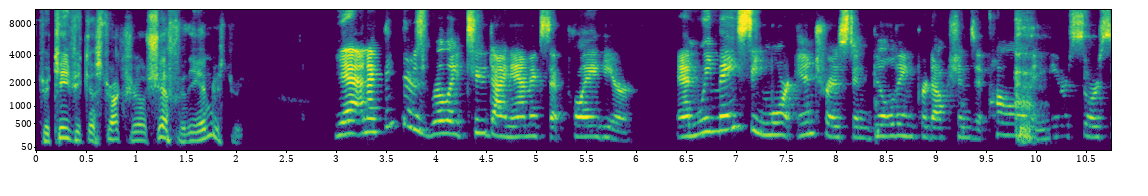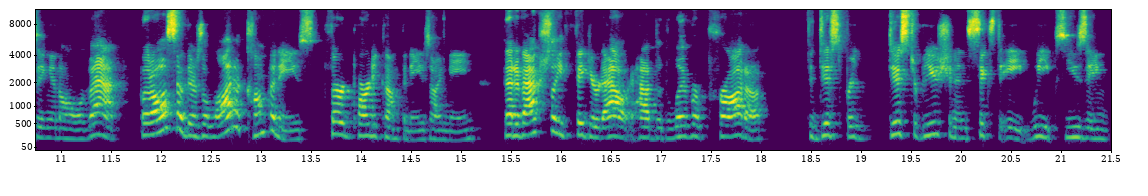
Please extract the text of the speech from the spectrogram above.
strategic and structural shift for the industry. Yeah, and I think there's really two dynamics at play here. And we may see more interest in building productions at home and near sourcing and all of that. But also, there's a lot of companies, third party companies, I mean, that have actually figured out how to deliver product to distribution in six to eight weeks using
